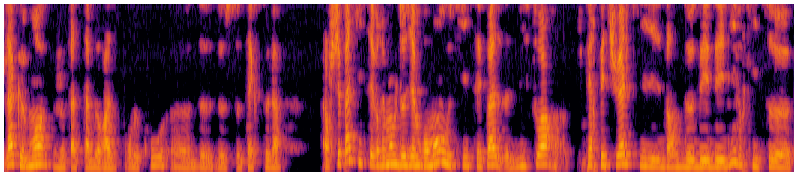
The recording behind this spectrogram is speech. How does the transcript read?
là que moi je fasse table rase pour le coup de, de ce texte-là. Alors je sais pas si c'est vraiment le deuxième roman ou si c'est pas l'histoire perpétuelle qui dans de, des, des livres qui se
